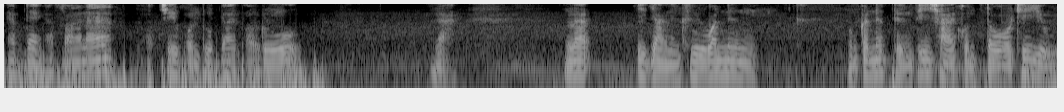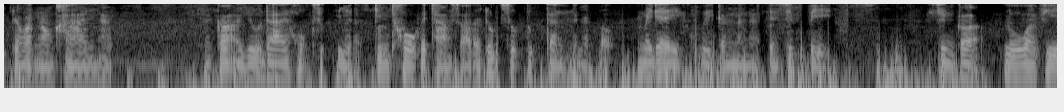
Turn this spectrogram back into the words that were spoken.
แอปแดงแอปฟ้านะ ชื่อผลทุกได้พราะรู้นะและอีกอย่างหนึ่งคือวันหนึ่งผมก็นึกถึงพี่ชายคนโตที่อยู่จังหวัดหนองคายนะครับ แล้วก็อายุได้หกสิบปีแล้วจึงโทรไปถามสารทุกสุขทุกกันนะครับบอกไม่ได้คุยกันมานานเป็นสิบปี ซึ่งก็รู้ว่าพี่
